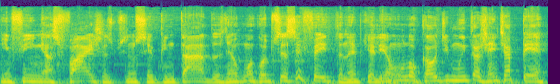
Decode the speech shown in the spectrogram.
enfim, as faixas precisam ser pintadas, né? Alguma coisa precisa ser feita, né? Porque ali é um local de muita gente a pé.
